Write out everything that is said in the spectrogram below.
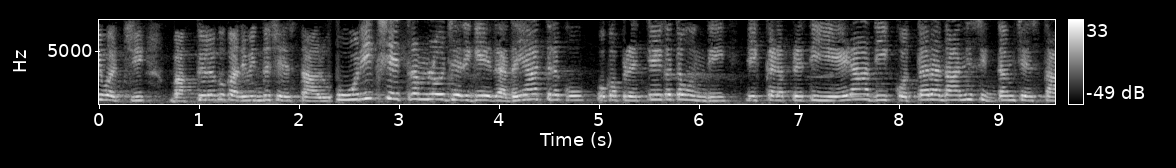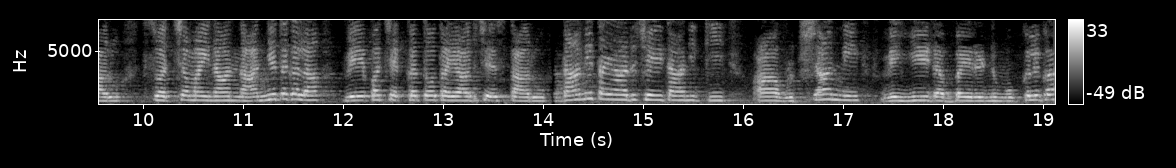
నుంచి వచ్చి భక్తులకు కనువిందు చేస్తారు. పూరి క్షేత్రంలో జరిగే రథయాత్రకు ఒక ప్రత్యేకత ఉంది. ఇక్కడ ప్రతి ఏడాది కొత్త రథాన్ని సిద్ధం చేస్తారు. స్వచ్ఛమైన నాణ్యత గల వేప చెక్కతో తయారు చేస్తారు. దాన్ని తయారు చేయడానికి ఆ వృక్షాన్ని వెయ్యి డెబ్బై రెండు ముక్కలుగా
